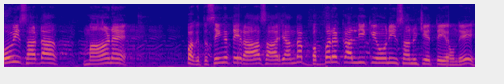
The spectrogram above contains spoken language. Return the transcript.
ਉਹ ਵੀ ਸਾਡਾ ਮਾਣ ਹੈ। ਭਗਤ ਸਿੰਘ ਤੇ ਰਾਸ ਆ ਜਾਂਦਾ। ਬੱਬਰ ਅਕਾਲੀ ਕਿਉਂ ਨਹੀਂ ਸਾਨੂੰ ਚੇਤੇ ਆਉਂਦੇ?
